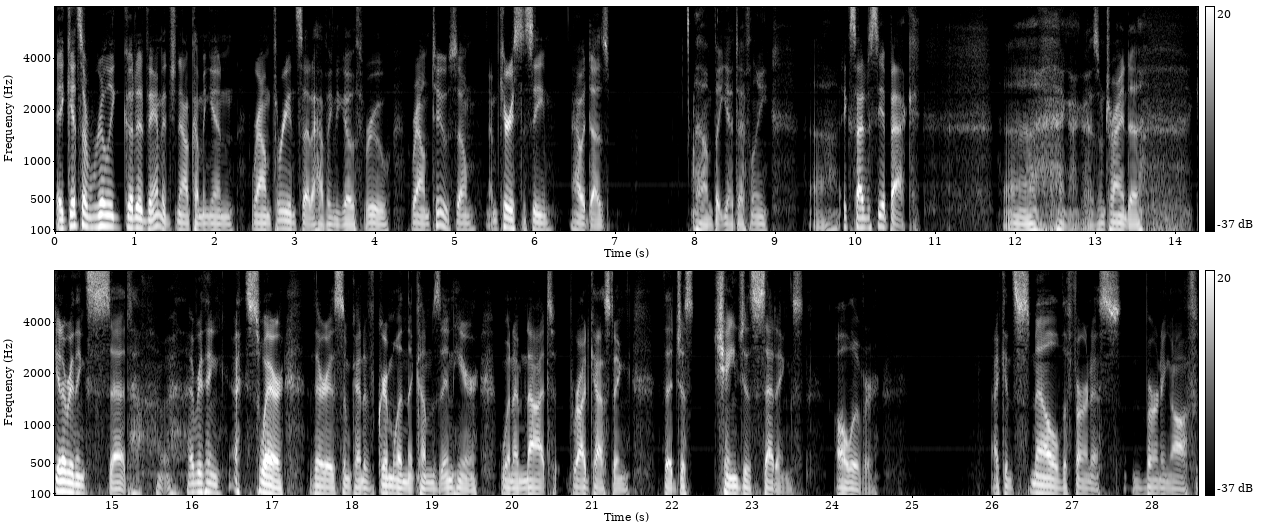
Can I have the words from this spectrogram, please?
it gets a really good advantage now coming in round three instead of having to go through round two. So I'm curious to see how it does. Um, but yeah, definitely uh, excited to see it back. Uh, hang on, guys. I'm trying to get everything set. Everything, I swear, there is some kind of gremlin that comes in here when I'm not broadcasting that just changes settings all over. I can smell the furnace burning off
